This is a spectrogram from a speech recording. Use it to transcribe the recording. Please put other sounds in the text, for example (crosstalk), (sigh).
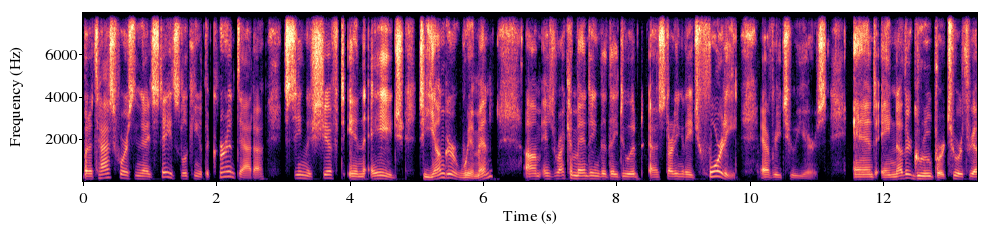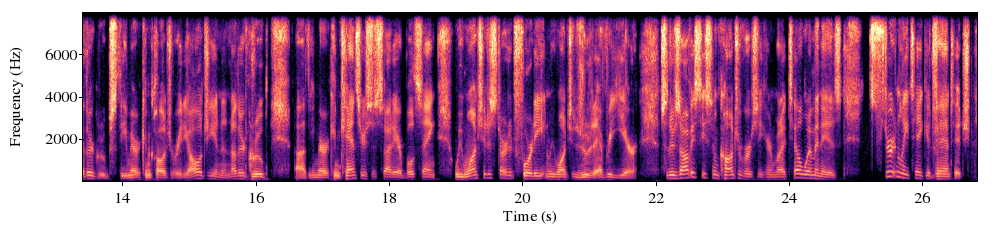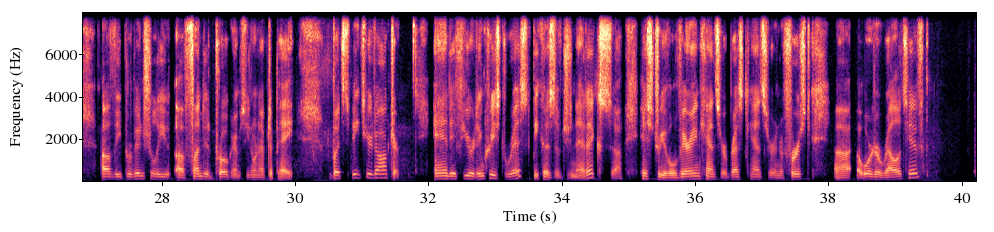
But a task force in the United States looking at the current data, seeing the shift in age to younger women, um, is recommending that they do it uh, starting at age 40 every two years. And another group, or two or three other groups, the American College of Radiology and another group, uh, the American Cancer Society, are both saying, we want you to start at 40 and we want you to do it every year. So there's obviously some controversy here. And what I tell women is certainly take advantage of the provincially uh, funded programs. You don't have to pay, but speak to your doctor. And if you're at increased risk because of genetics, uh, history of ovarian cancer or breast cancer in a first uh, order relative,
